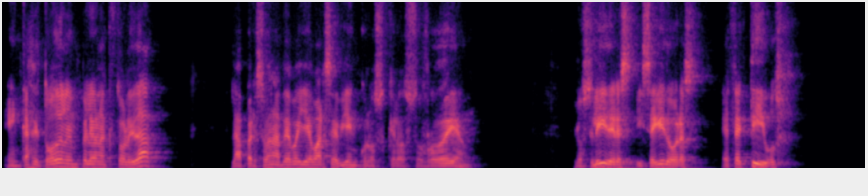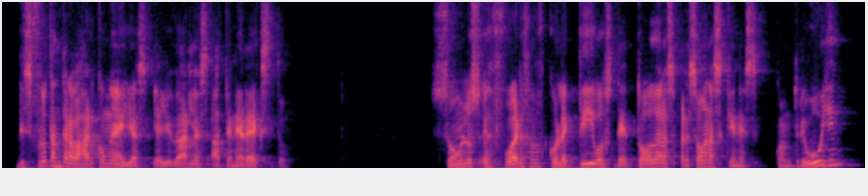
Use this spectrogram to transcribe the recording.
en casi todo el empleo en la actualidad, la persona debe llevarse bien con los que los rodean. Los líderes y seguidores efectivos disfrutan trabajar con ellas y ayudarles a tener éxito. Son los esfuerzos colectivos de todas las personas quienes contribuyen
